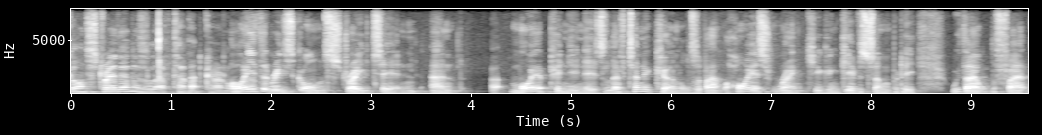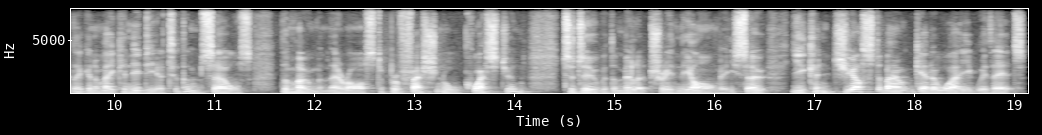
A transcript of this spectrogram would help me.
gone straight in as a lieutenant colonel? Either then? he's gone straight in, and uh, my opinion is lieutenant colonel's about the highest rank you can give somebody without the fact they're going to make an idiot of themselves the moment they're asked a professional question to do with the military and the army. So you can just about get away with it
